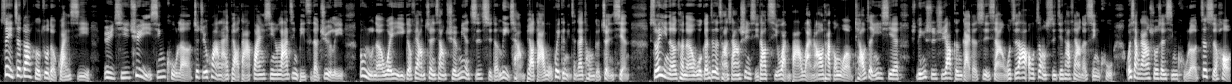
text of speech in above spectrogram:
所以这段合作的关系。与其去以辛苦了这句话来表达关心，拉近彼此的距离，不如呢，我以一个非常正向、全面支持的立场表达，我会跟你站在同一个阵线。所以呢，可能我跟这个厂商讯息到七晚八晚，然后他跟我调整一些临时需要更改的事项。我知道哦，这种时间他非常的辛苦，我想跟他说声辛苦了。这时候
